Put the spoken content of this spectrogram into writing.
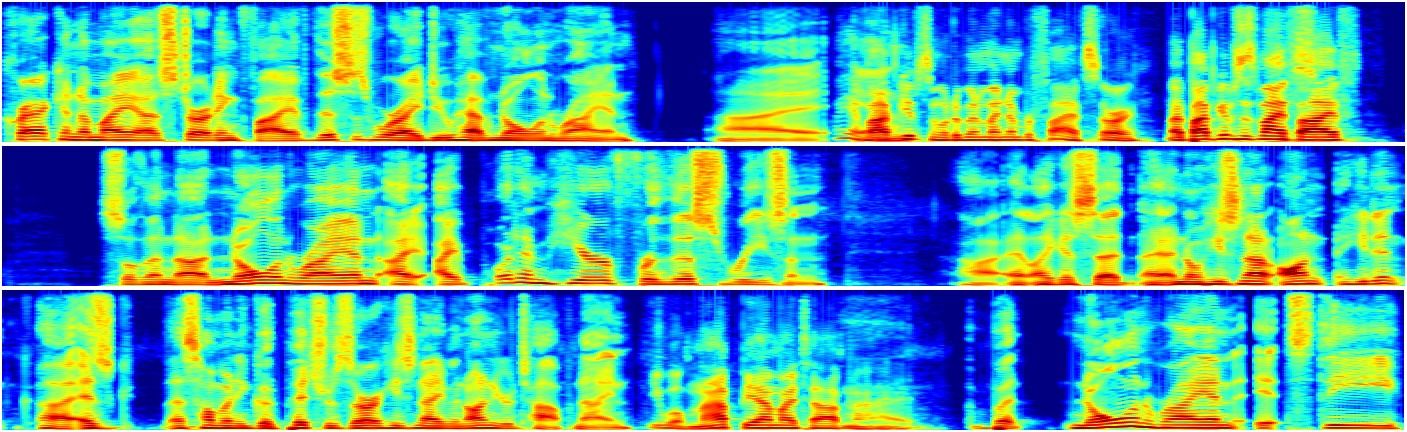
crack into my uh, starting five, this is where I do have Nolan Ryan. Uh, Oh, yeah, Bob Gibson would have been my number five. Sorry, my Bob Gibson's my five. So then uh, Nolan Ryan, I, I put him here for this reason. Uh, and like I said, I know he's not on. He didn't uh, as that's how many good pitchers there are. He's not even on your top nine. He will not be on my top nine. But Nolan Ryan, it's the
